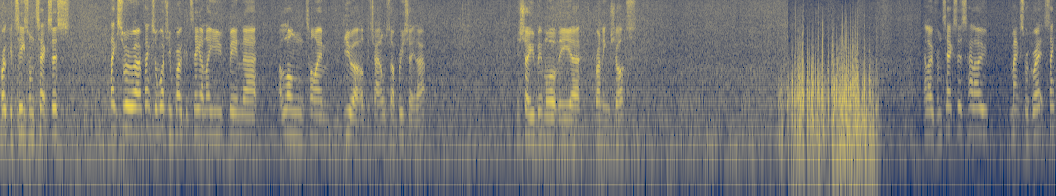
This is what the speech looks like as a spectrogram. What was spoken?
Broker T's from Texas. Thanks for uh, thanks for watching Broker T. I know you've been uh, a long time viewer of the channel, so I appreciate that. To show you a bit more of the uh, running shots. Hello from Texas. Hello, Max Regrets. Thank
